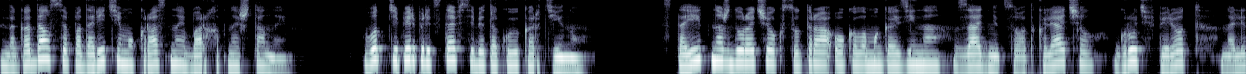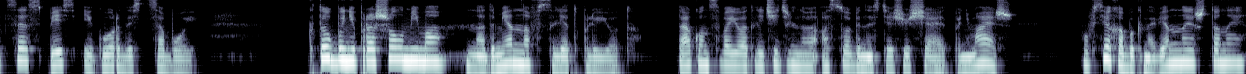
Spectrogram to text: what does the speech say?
догадался подарить ему красные бархатные штаны. Вот теперь представь себе такую картину. Стоит наш дурачок с утра около магазина, задницу отклячил, грудь вперед, на лице спесь и гордость собой. Кто бы ни прошел мимо, надменно вслед плюет. Так он свою отличительную особенность ощущает, понимаешь? У всех обыкновенные штаны,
